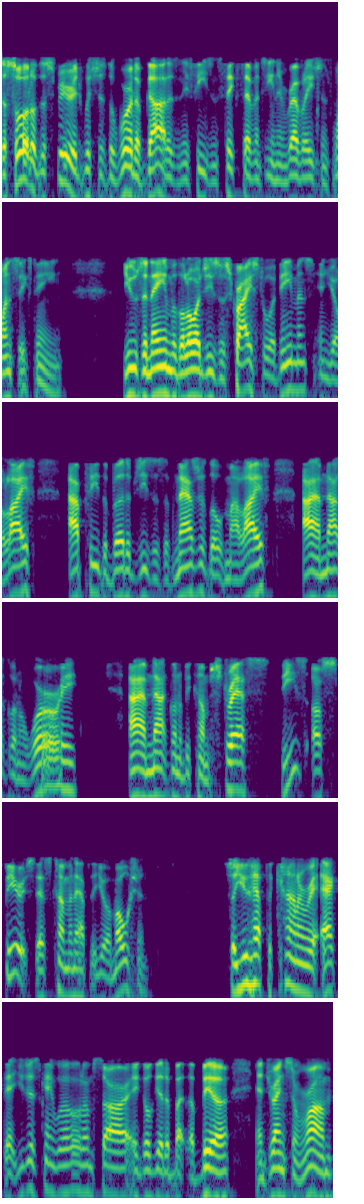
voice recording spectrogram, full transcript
The sword of the Spirit, which is the word of God, is in Ephesians 6:17 and Revelations 1:16. Use the name of the Lord Jesus Christ toward demons in your life I plead the blood of Jesus of Nazareth over my life. I am not going to worry. I am not going to become stressed. These are spirits that's coming after your emotion. So you have to counteract that. You just can't, well, I'm sorry, and go get a, a beer and drink some rum.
